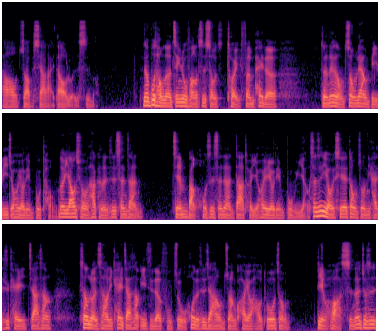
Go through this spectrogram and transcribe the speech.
然后 drop 下来到轮式嘛。那不同的进入方式，手腿分配的的那种重量比例就会有点不同，那要求它可能是伸展。肩膀或是伸展大腿也会有点不一样，甚至有一些动作你还是可以加上，像轮上你可以加上椅子的辅助，或者是加上砖块，有好多种变化式。那就是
